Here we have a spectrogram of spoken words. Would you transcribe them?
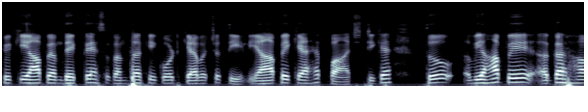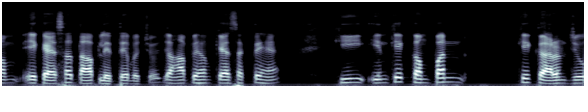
क्योंकि यहाँ पे हम देखते हैं स्वतंत्रता की कोट क्या बच्चों? तीन। यहाँ पे क्या है? पाँच, ठीक है? तो अब यहाँ पे अगर हम एक ऐसा ताप लेते हैं बच्चों, जहाँ पे हम कह सकते हैं कि इनके कंपन के कारण जो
